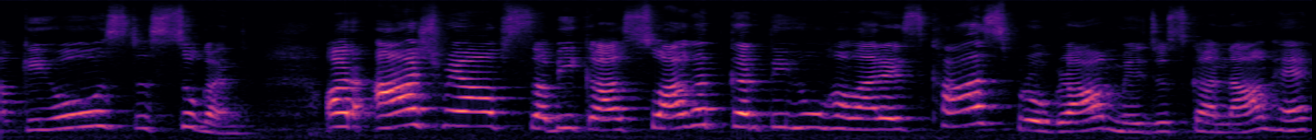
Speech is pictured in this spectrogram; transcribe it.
आपकी होस्ट सुगंध। और आज मैं आप सभी का स्वागत करती हूँ हमारे इस खास प्रोग्राम में, जिसका नाम है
